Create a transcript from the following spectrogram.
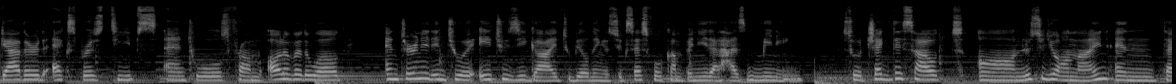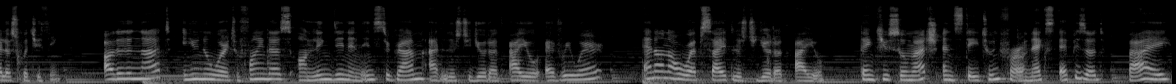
gathered experts, tips, and tools from all over the world, and turn it into a A to Z guide to building a successful company that has meaning. So check this out on Le Studio Online and tell us what you think. Other than that, you know where to find us on LinkedIn and Instagram at lestudio.io everywhere and on our website lestudio.io. Thank you so much and stay tuned for our next episode. Bye!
